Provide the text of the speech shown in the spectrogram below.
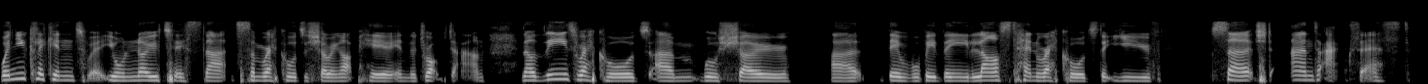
when you click into it, you'll notice that some records are showing up here in the drop down. Now, these records um, will show, uh, there will be the last 10 records that you've searched and accessed,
